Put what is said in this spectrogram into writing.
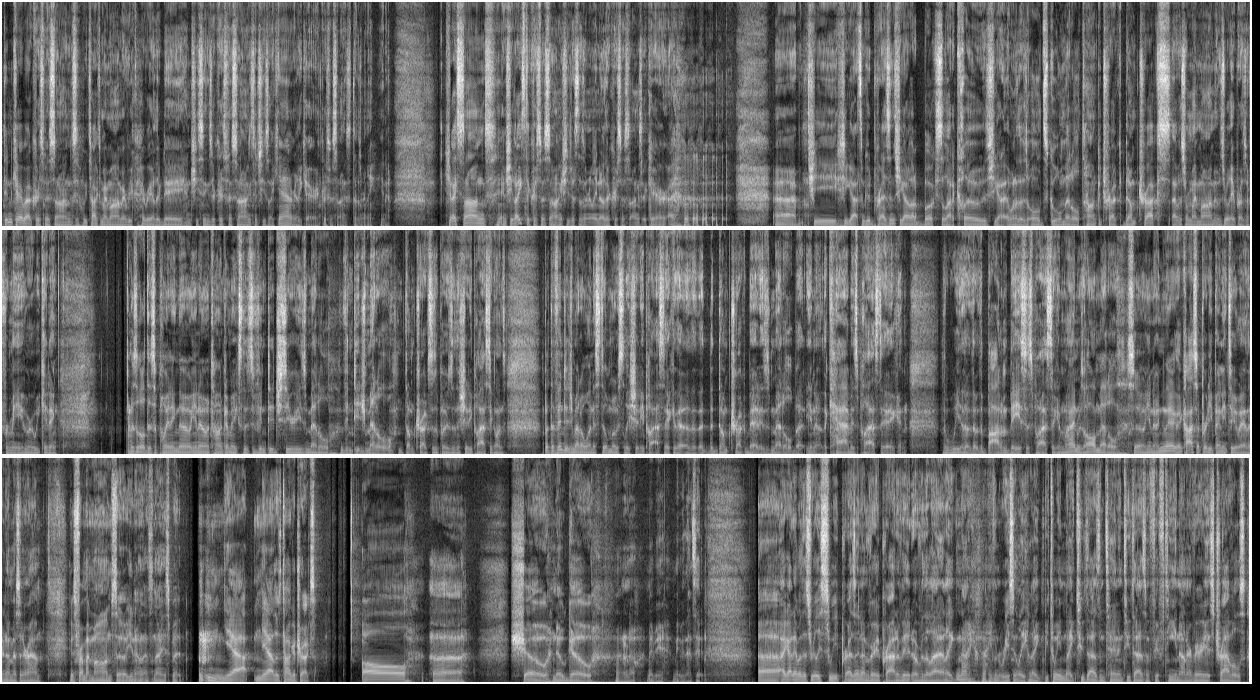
Didn't care about Christmas songs. We talked to my mom every every other day, and she sings her Christmas songs, and she's like, "Yeah, I don't really care. Christmas songs doesn't really, you know." She likes songs, and she likes the Christmas songs. She just doesn't really know their Christmas songs or care. Uh, she she got some good presents. She got a lot of books, a lot of clothes. She got a, one of those old school metal Tonka truck dump trucks. That was from my mom. It was really a present for me. Who are we kidding? It was a little disappointing though. You know, Tonka makes this vintage series metal, vintage metal dump trucks as opposed to the shitty plastic ones. But the vintage metal one is still mostly shitty plastic. The, the, the dump truck bed is metal, but you know, the cab is plastic and the wheel, the, the bottom base is plastic, and mine was all metal. So you know, they, they cost a pretty penny too, man. They're not messing around. It was from my mom, so you know that's nice. But yeah, yeah, those Tonka trucks, all uh, show no go. I don't know. Maybe maybe that's it. Uh, I got Emma this really sweet present. I'm very proud of it. Over the last, like, not not even recently, like between like 2010 and 2015, on our various travels,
